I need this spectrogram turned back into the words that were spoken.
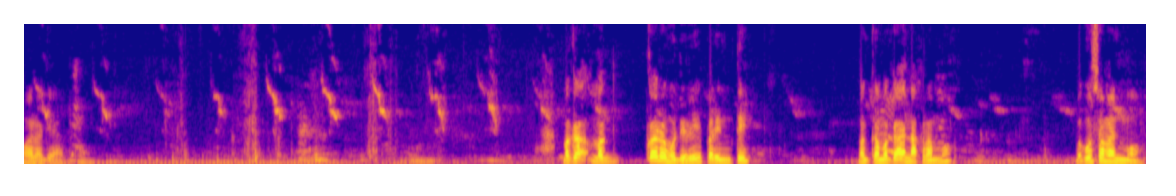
Wala gyapon. Mag mag karo mo diri parinti. Magka mag-anak ra mo. Mag-usaman mo.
